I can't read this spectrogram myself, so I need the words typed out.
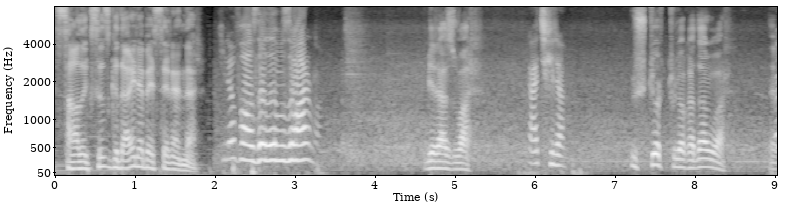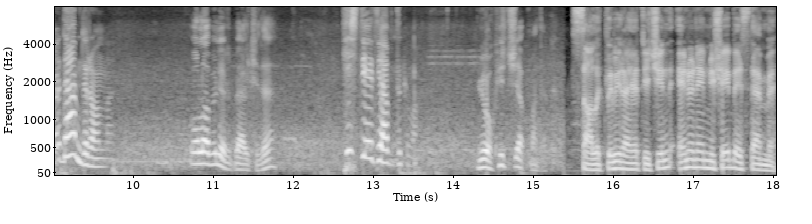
sağlıksız gıdayla beslenenler. Kilo fazlalığımız var mı? Biraz var. Kaç kilo? 3-4 kilo kadar var. Ödemdir onlar. Olabilir belki de. Hiç diyet yaptık mı? Yok hiç yapmadık. Sağlıklı bir hayat için en önemli şey beslenme.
